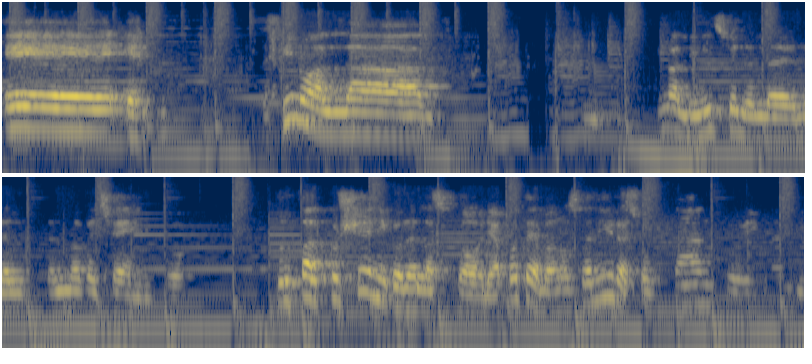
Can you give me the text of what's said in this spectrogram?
E, e fino, alla, fino all'inizio del Novecento, sul palcoscenico della storia potevano salire soltanto i grandi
